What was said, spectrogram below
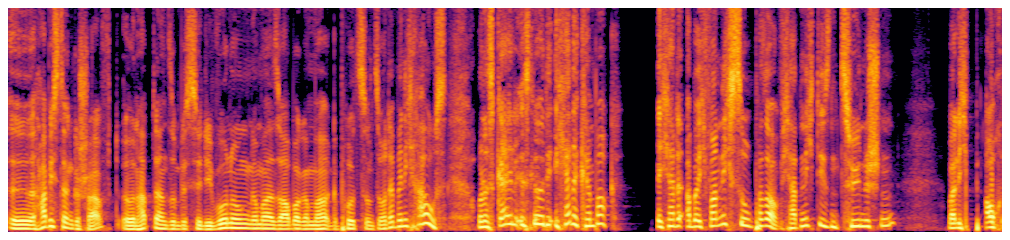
äh, habe ich es dann geschafft und habe dann so ein bisschen die Wohnung nochmal sauber gemacht, geputzt und so. Und dann bin ich raus. Und das Geile ist, Leute, ich hatte keinen Bock. Ich hatte, aber ich war nicht so, pass auf, ich hatte nicht diesen zynischen, weil ich auch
